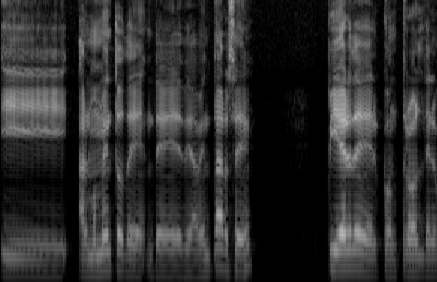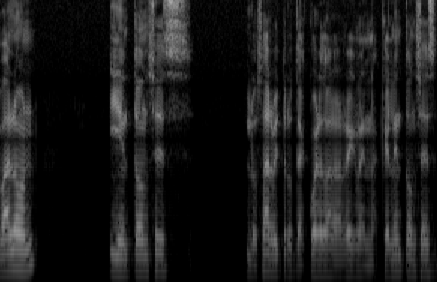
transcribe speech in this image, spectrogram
y al momento de, de, de aventarse, pierde el control del balón y entonces los árbitros, de acuerdo a la regla en aquel entonces,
